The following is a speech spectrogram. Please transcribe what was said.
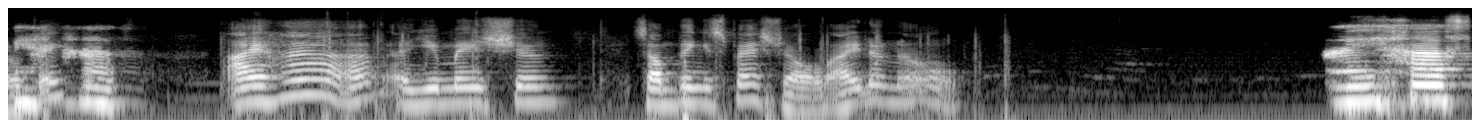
Okay? I have. I have, and you mention something special. I don't know. I have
